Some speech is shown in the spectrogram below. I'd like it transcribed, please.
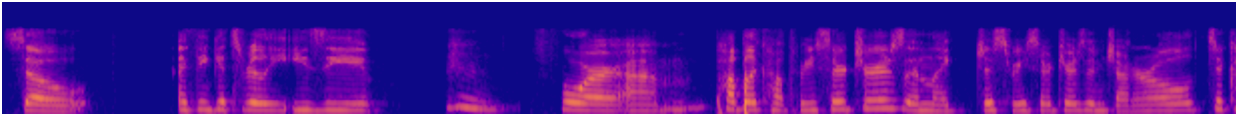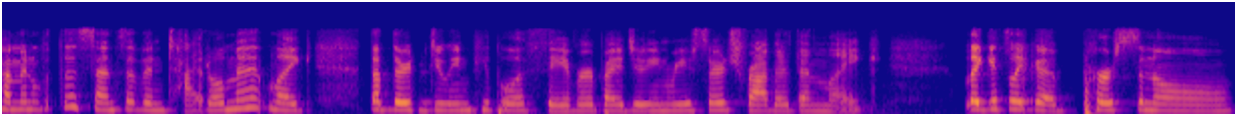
so i think it's really easy for um, public health researchers and like just researchers in general to come in with a sense of entitlement like that they're doing people a favor by doing research rather than like like it's like a personal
